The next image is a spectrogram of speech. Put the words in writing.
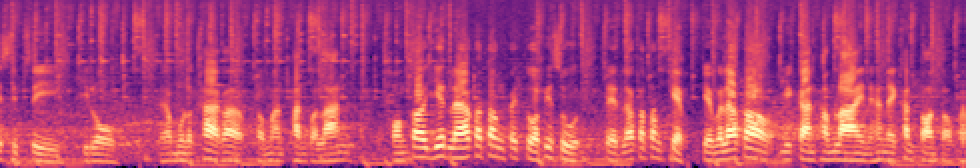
214 กิโล นะครับมูลค่าก็ประมาณพันกว่าล้าน ของก็ยึดแล้วก็ต้องไปตรวจพิสูจน์เสร็จแล้วก็ต้องเก็บ เก็บไว้แล้วก็มีการทำลายนะฮะในขั้นตอนต่อไป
